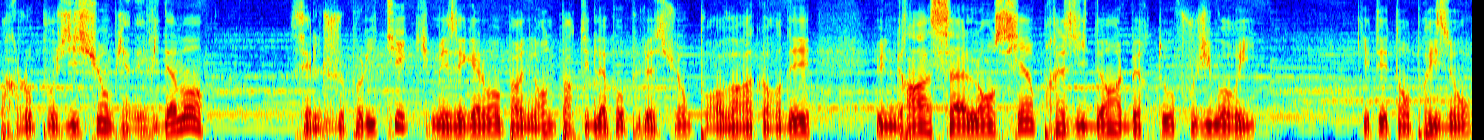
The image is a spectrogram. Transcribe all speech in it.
par l'opposition, bien évidemment. C'est le jeu politique, mais également par une grande partie de la population pour avoir accordé une grâce à l'ancien président Alberto Fujimori, qui était en prison,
